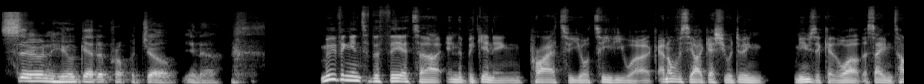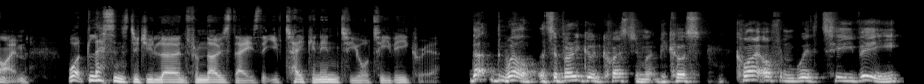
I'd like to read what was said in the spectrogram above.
soon he'll get a proper job. You know. Moving into the theatre in the beginning, prior to your TV work, and obviously, I guess you were doing music as well at the same time. What lessons did you learn from those days that you've taken into your TV career? That, well, that's a very good question, because quite often with TV,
